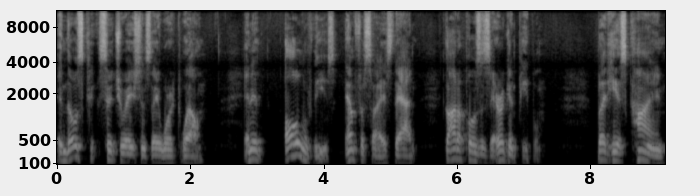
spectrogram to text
In those situations, they worked well. And it, all of these emphasize that God opposes arrogant people, but he is kind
